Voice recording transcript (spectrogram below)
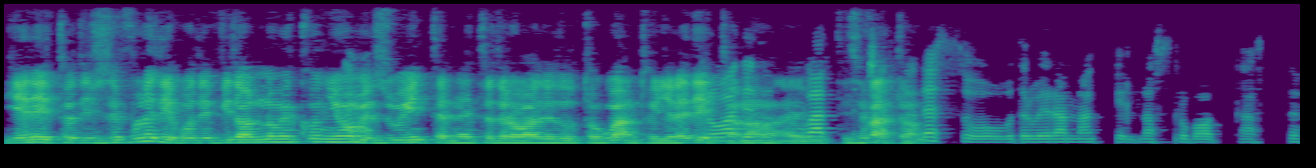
Gli hai detto, dici, se volete potete, vi do il nome e cognome, Eh. su internet trovate tutto quanto, gliel'hai detto, trovate no? tutto Eh, quanto. Ti sei Certo, fatto? adesso troveranno anche il nostro podcast.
